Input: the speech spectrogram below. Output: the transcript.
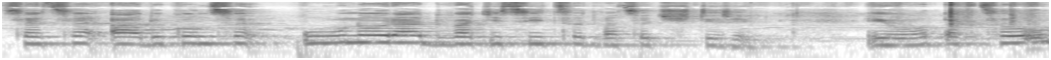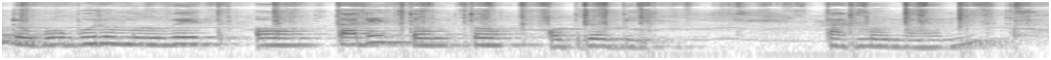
cca do konce února 2024. Jo, tak celou dobu budu mluvit o tady tomto období. Tak moment.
